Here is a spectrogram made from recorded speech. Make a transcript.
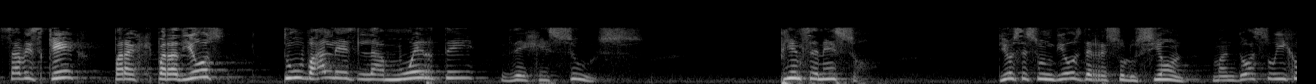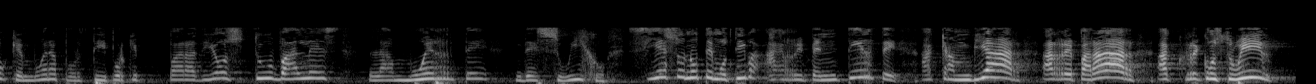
¿sabes qué? Para, para Dios, tú vales la muerte de Jesús. Piensa en eso. Dios es un Dios de resolución. Mandó a su Hijo que muera por ti, porque para Dios tú vales la muerte de su Hijo. Si eso no te motiva a arrepentirte, a cambiar, a reparar, a reconstruir,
